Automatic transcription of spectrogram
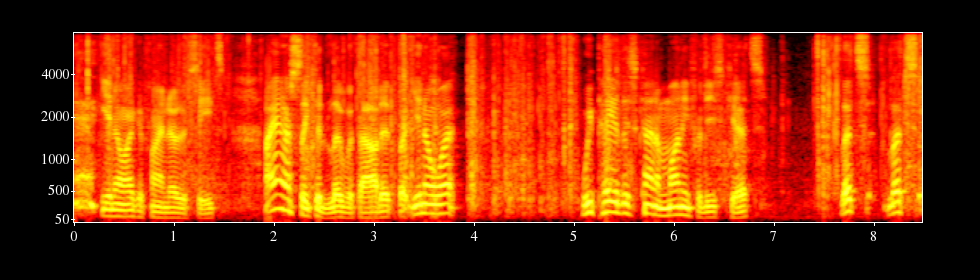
eh, you know, I could find other seats. I honestly could live without it, but you know what? We pay this kind of money for these kits. Let's let's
